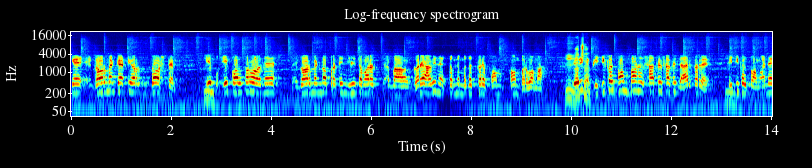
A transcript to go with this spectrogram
કે government at your door step. એ એ કોલ કરો અને ગવર્મેન્ટનો પ્રતિનિધિ તમારા ઘરે આવીને તમને મદદ કરે ફોર્મ ફોર્મ ભરવામાં. તે રીતે ફિઝિકલ ફોર્મ પણ સાથે સાથે જાહેર કરે. ફિઝિકલ ફોર્મ અને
